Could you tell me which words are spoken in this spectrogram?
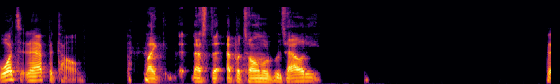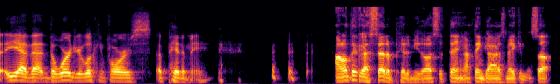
What's an epitome? like that's the epitome of brutality. Yeah, that the word you're looking for is epitome. I don't think I said epitome though. That's the thing. I think guys making this up.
